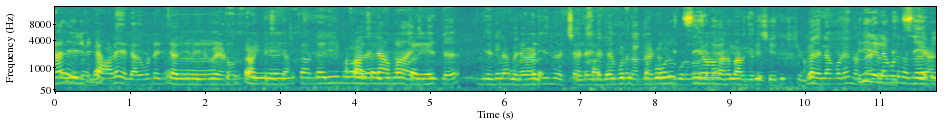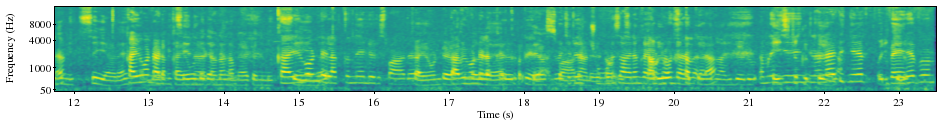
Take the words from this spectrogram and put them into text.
ഞാൻ എരിവിന്റെ എരിവിന്റെ ഒന്നുമല്ല. ആളെയല്ല. അതുകൊണ്ട് എനിക്ക് അധികം എരിവ് വേണമെന്ന് താല്പര്യമില്ല. കാന്താരി അപ്പൊ മുളക് അതെല്ലാം അമ്മ കഴിക്കുന്നവർക്ക് അരിഞ്ഞിട്ട് ഇതിന്റെ എന്താ പരിപാടി എന്ന് വെച്ചാൽ ഇതെല്ലാം കൂടെ നന്നായിട്ട് മിക്സ്. ചെയ്യണമെന്നാണ് പറഞ്ഞത് അപ്പൊ ഇതെല്ലാം കൂടെ നന്നായിട്ട് മിക്സ് ചെയ്യാണ്. കൈ കൊണ്ടാണ് മിക്സ് ചെയ്യുന്നത് കാരണം കൈ കൊണ്ട് ഒരു സ്വാദ് തവി കൊണ്ട് സ്വാദാണ് ചൂട് സാധനം കൈ കൊണ്ട് ഒരു നമ്മൾ നന്നായിട്ട് ഇങ്ങനെ വരവും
